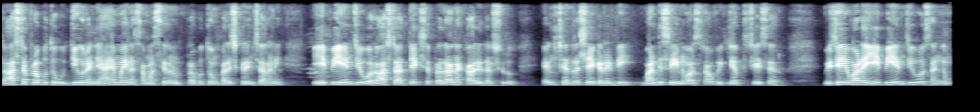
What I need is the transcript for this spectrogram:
రాష్ట్ర ప్రభుత్వ ఉద్యోగుల న్యాయమైన సమస్యలను ప్రభుత్వం పరిష్కరించాలని ఏపీ ఎన్జిఓ రాష్ట్ర అధ్యక్ష ప్రధాన కార్యదర్శులు ఎన్ చంద్రశేఖర్ రెడ్డి బండి శ్రీనివాసరావు విజ్ఞప్తి చేశారు. విజయవాడ ఏపీ ఎన్జిఓ సంఘం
